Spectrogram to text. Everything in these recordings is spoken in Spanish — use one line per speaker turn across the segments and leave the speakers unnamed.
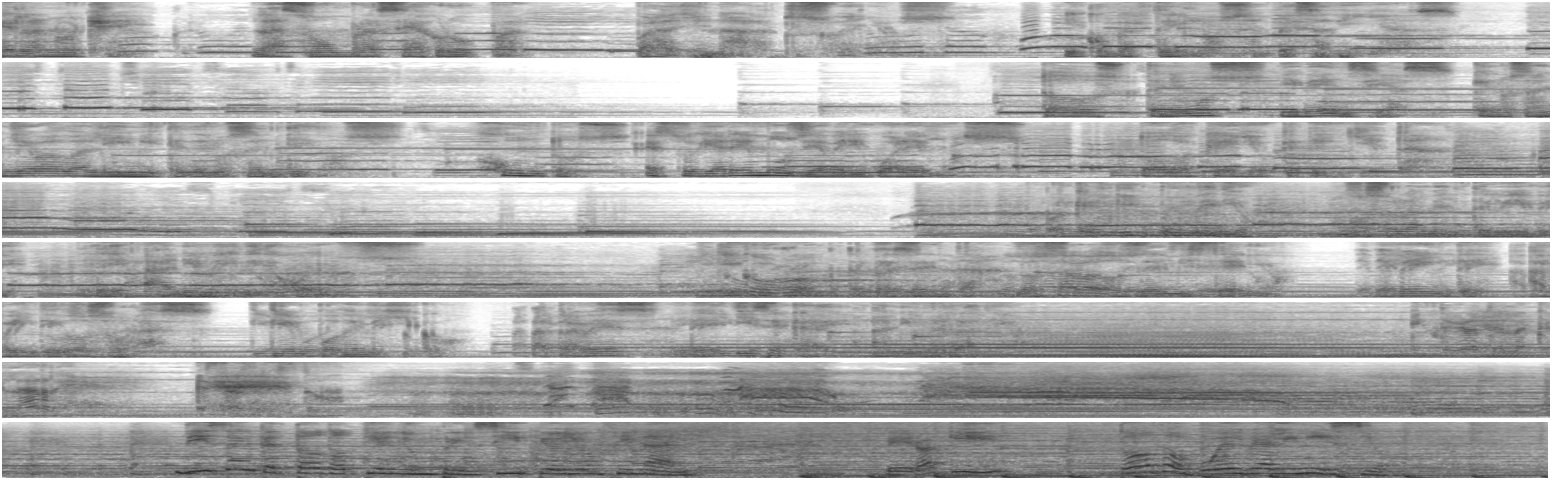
caer la noche, las sombras se agrupan para llenar tus sueños y convertirlos en pesadillas. Todos tenemos vivencias que nos han llevado al límite de los sentidos. Juntos estudiaremos y averiguaremos todo aquello que te inquieta. Anime y videojuegos. Geeko Rock te presenta los sábados del misterio de 20 a 22 horas, tiempo de México, a través de Isekai Anime Radio. Intégrate a la Aquelarre. ¿Estás listo?
Dicen que todo tiene un principio y un final. Pero aquí, todo vuelve al inicio.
